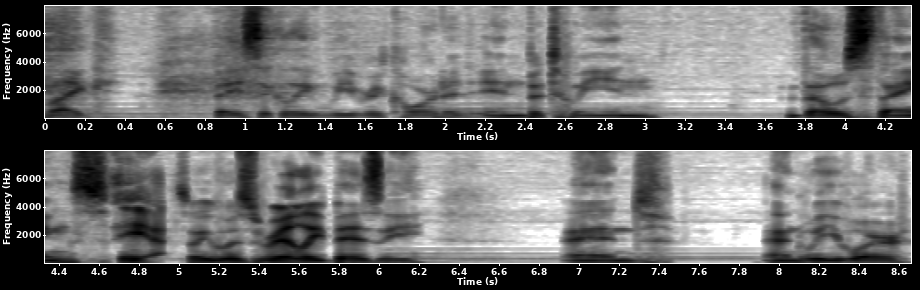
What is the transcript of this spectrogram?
Like basically we recorded in between those things. Yeah. So he was really busy and and we were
